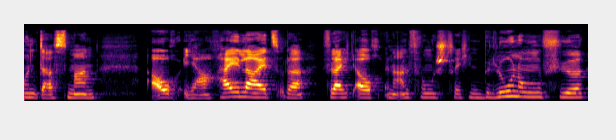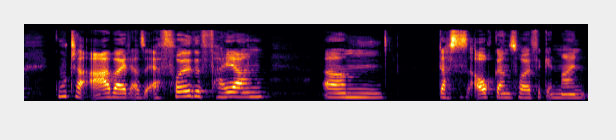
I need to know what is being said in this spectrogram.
und dass man auch ja Highlights oder vielleicht auch in Anführungsstrichen Belohnungen für gute Arbeit, also Erfolge feiern. Ähm, das ist auch ganz häufig in meinen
